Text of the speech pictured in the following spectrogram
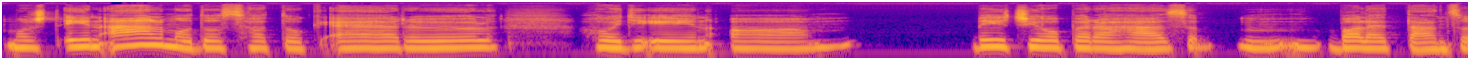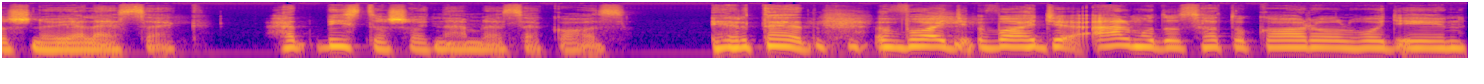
Most én álmodozhatok erről, hogy én a Bécsi Operaház balettáncos nője leszek. Hát biztos, hogy nem leszek az. Érted? Vagy, vagy álmodozhatok arról, hogy én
